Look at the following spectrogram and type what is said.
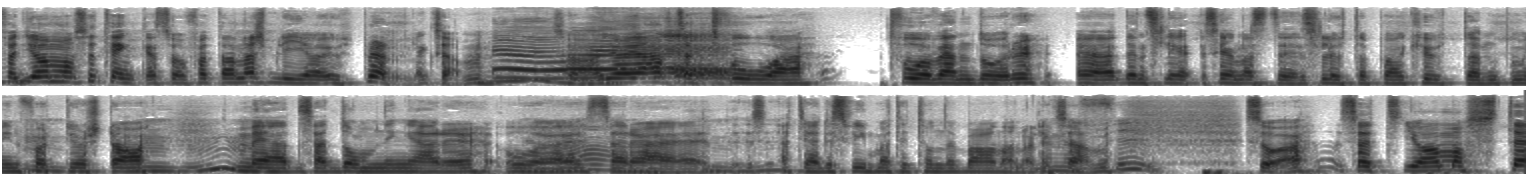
för att jag måste tänka så för att annars blir jag utbränd. Liksom. Så, jag har haft så här, två, två vändor. Eh, Den senaste slutade på akuten på min 40-årsdag med så här, domningar och så här, eh, att jag hade svimmat i tunnelbanan. Och liksom. Så, så att jag måste,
